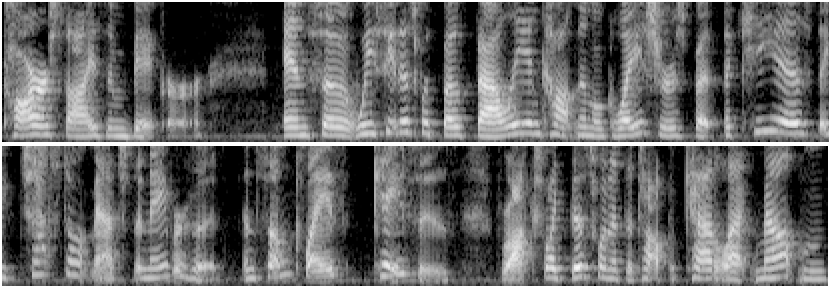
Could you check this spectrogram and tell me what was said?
car size and bigger. And so we see this with both valley and continental glaciers, but the key is they just don't match the neighborhood. In some place, cases, rocks like this one at the top of Cadillac Mountain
